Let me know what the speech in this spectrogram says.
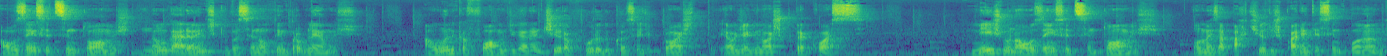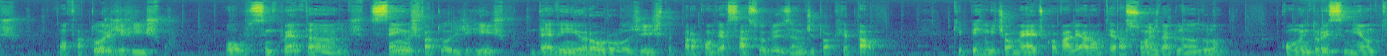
A ausência de sintomas não garante que você não tem problemas. A única forma de garantir a cura do câncer de próstata é o diagnóstico precoce. Mesmo na ausência de sintomas, homens a partir dos 45 anos, com fatores de risco, ou 50 anos sem os fatores de risco, devem ir ao urologista para conversar sobre o exame de toque retal, que permite ao médico avaliar alterações da glândula, como endurecimento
